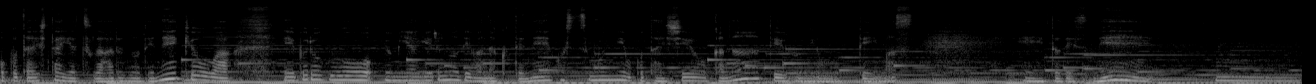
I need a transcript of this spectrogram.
お答えしたいやつがあるのでね今日は、え、ブログを読み上げるのではなくてねご質問にお答えしようかなっていうふうに思っています。えっ、ー、とですねうん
